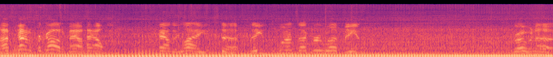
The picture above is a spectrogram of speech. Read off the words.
I've kind of forgot about how how they lay and stuff. These are the ones I grew up in growing up.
